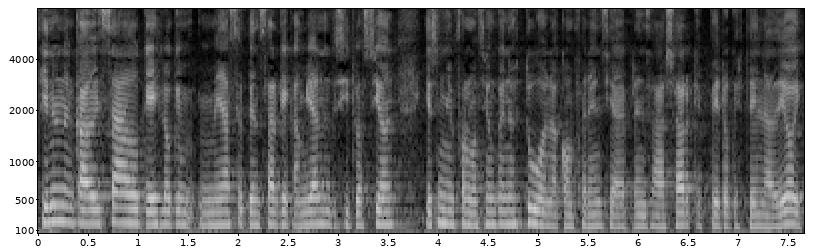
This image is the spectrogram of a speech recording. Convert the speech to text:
tiene un encabezado que es lo que me hace pensar que cambiaron de situación y es una información que no estuvo en la conferencia de prensa de ayer, que espero que esté en la de hoy.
